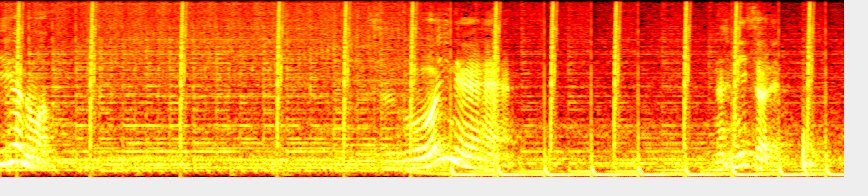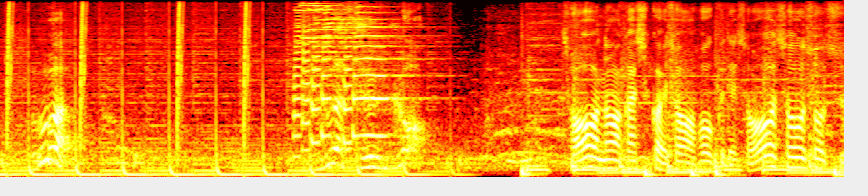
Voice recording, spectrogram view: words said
早いやの。はすごいね。何それ。うわ。うわすごっ。そうのは賢い。そうフォークで。そうそうそうす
